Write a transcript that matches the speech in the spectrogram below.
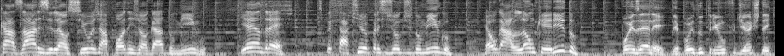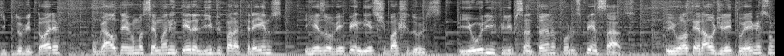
Casares e Léo Silva já podem jogar domingo. E aí, André? Expectativa para esse jogo de domingo? É o galão querido? Pois é, Ney. Depois do triunfo diante da equipe do Vitória, o Galo teve uma semana inteira livre para treinos e resolver pendências de bastidores. Yuri e Felipe Santana foram dispensados. E o lateral direito Emerson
